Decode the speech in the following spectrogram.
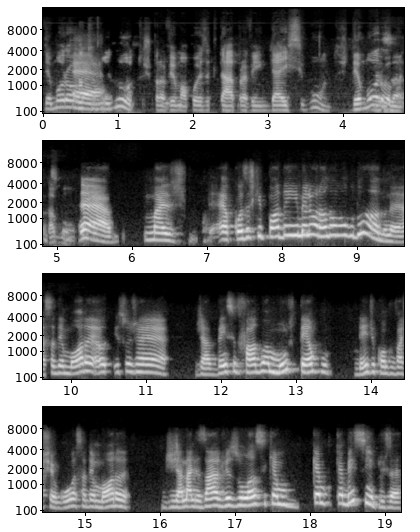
Demorou é... minutos para ver uma coisa que dava para ver em 10 segundos. Demorou, Exato. mas tá bom. É, mas é coisas que podem ir melhorando ao longo do ano, né? Essa demora, é, isso já, é, já vem sendo falado há muito tempo, desde quando o VAR chegou, essa demora de analisar, às vezes, um lance que é, que é, que é bem simples, né?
